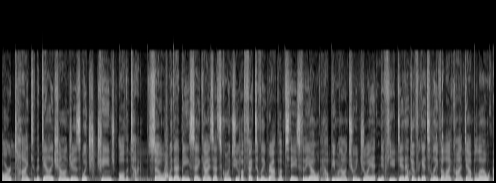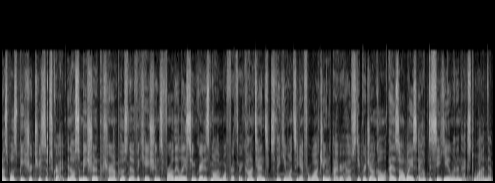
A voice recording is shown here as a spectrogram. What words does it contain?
are tied to the daily challenges, which change all the time. So with that being said, guys, that's going to effectively wrap up today's video. I hope you went on to enjoy it. And if you did, don't forget to leave a like on it down below, as well as be sure to subscribe. And also be sure to turn on post notifications for all the latest and greatest Modern Warfare 3 content. So thank you once again for watching. I'm your host, Deeper Jungle. As always, I hope to see you in the next one.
